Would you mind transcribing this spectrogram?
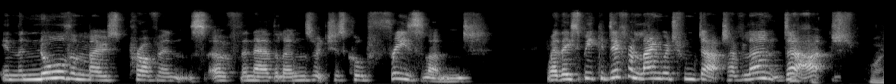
in the northernmost province of the Netherlands, which is called Friesland, where they speak a different language from Dutch. I've learned Dutch, Wow.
